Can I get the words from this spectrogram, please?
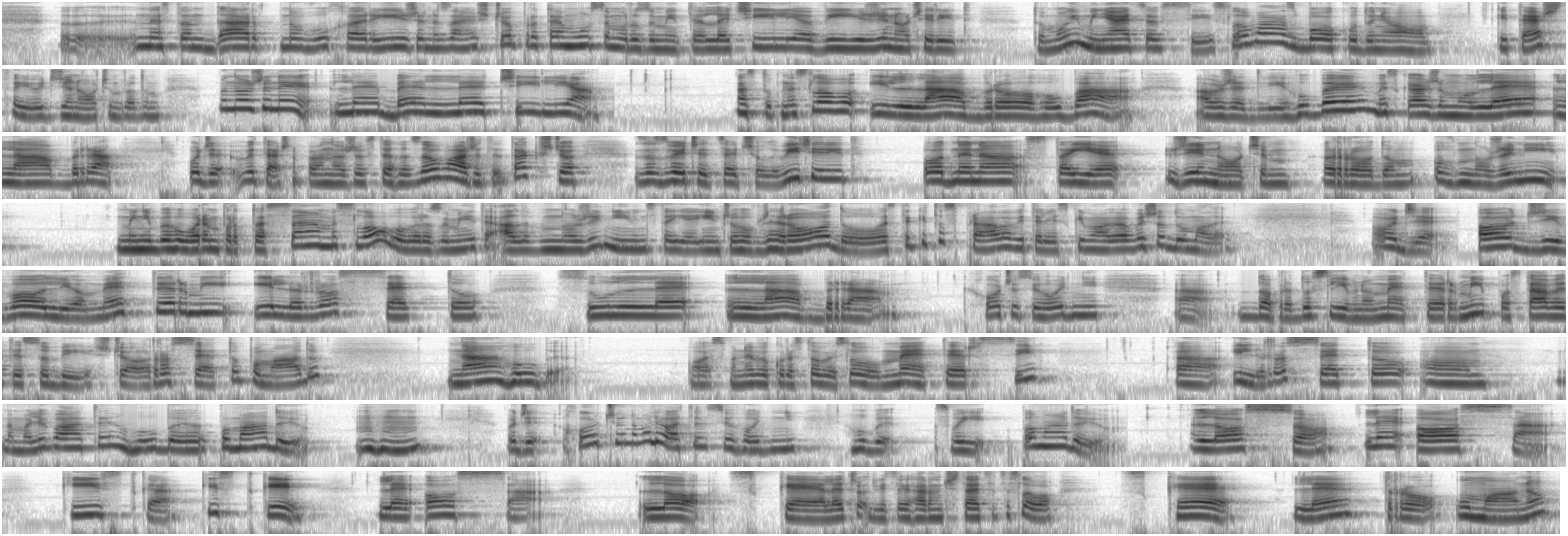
нестандартно, вуха ріже, не знаю що, проте мусимо розуміти ciglia, вії, жіночий рід. Тому і міняються всі слова з боку до нього. І теж стають жіночим родом множини le belle ciglia. Наступне слово il labbro, губа. А вже дві губи ми скажемо le labbra. Отже, ви теж, напевно, вже встигли зауважити, так, що зазвичай це чоловічий рід, однина стає жіночим родом в множині. Ми ніби говоримо про те саме слово, ви розумієте, але в множині він стає іншого вже роду. Ось таки то справа в італійській мові. А ви що думали? Отже, oggi voglio mettermi il rossetto sulle labbra. Хочу сьогодні, а, добре, дослівно mettermi поставити собі, що росетто, помаду, на губи. Ось вони використовують слово mettersi, а, il rossetto о, намалювати губи помадою. Угу. Отже, хочу намалювати сьогодні губи свої помадою. L'osso, le ossa, кістка, кістки, le ossa, lo scheletro. Дивіться, як гарно читається це слово. Scheletro umano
